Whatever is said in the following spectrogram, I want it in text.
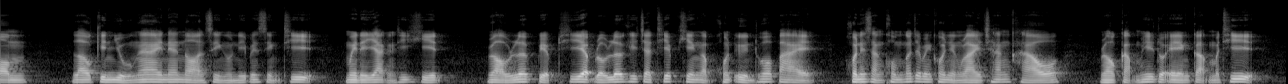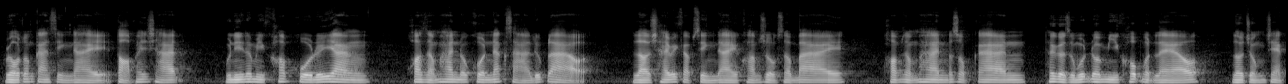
อม เรากินอยู่ง่ายแน่นอนสิ่งเหล่านี้เป็นสิ่งที่ไม่ได้ยากอย่างที่คิด เราเลิกเปรียบเทียบ เราเลิกที่จะเทียบเคียงกับคนอื่นทั่วไป คนในสังคมก็จะเป็นคนอย่างไรช่างเขา เรากลับมาที่ตัวเองกลับมาที่เราต้องการสิ่งใดตอบให้ชัด วันนี้เรามีครอบครัวหรือยัง ความสัมพันธ์เราควรรักษาหรือเปล่า เราใช้ไปกับสิ่งใดความสะดวกสบาย ความสัมพันธ์ประสบการณ์ ถ้าเกิดสมมติเรามีครบหมดแล้ว เราจงแจก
